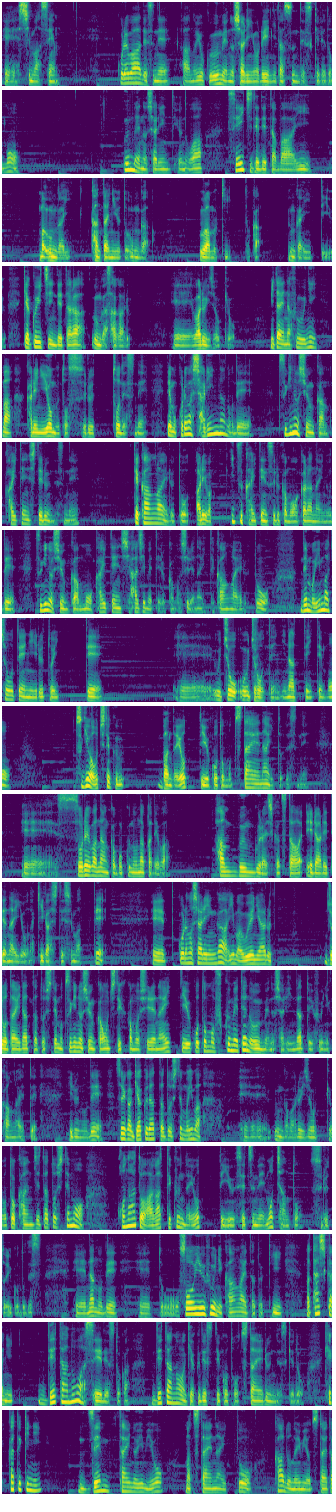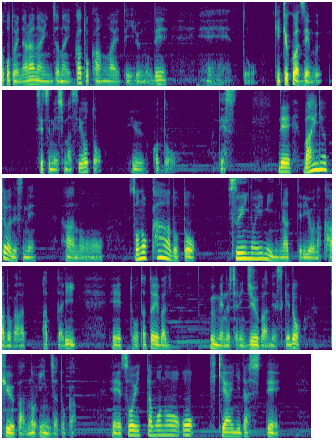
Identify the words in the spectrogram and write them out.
えー、しません。これはですねあのよく運命の車輪を例に出すんですけれども運命の車輪っていうのは正位置で出た場合、まあ、運がいい。簡単に言うと運が上向きとか運がいいっていう。逆位置に出たら運が下がる、えー、悪い状況。みたいな風にまあ仮に読むとするとですね。でもこれは車輪なので次の瞬間回転してるんですね。って考えるとあるいはいつ回転するかもわからないので次の瞬間もう回転し始めてるかもしれないって考えるとでも今頂点にいると言って、えー、有頂有頂点になっていても次は落ちてく番だよっていうことも伝えないとですね、えー、それはなんか僕の中では半分ぐらいしか伝えられてないような気がしてしまってえー、これの車輪が今上にある状態だったとしても次の瞬間落ちていくかもしれないっていうことも含めての運命の車輪だというふうに考えているのでそれが逆だったとしても今、えー、運が悪い状況と感じたとしてもこの後は上がってくんだよっていう説明もちゃんとするということです。えー、なので、えーと、そういうふうに考えた時、まあ、確かに出たのは正ですとか出たのは逆ですっていうことを伝えるんですけど結果的に全体の意味を、ま伝えないとカードの意味を伝えたことにならないんじゃないかと考えているので、えー、っと結局は全部説明しますよということです。で場合によってはですねあのそのカードと対の意味になってるようなカードがあったり、えー、っと例えば運命のチャリ10番ですけど9番の忍者とか、えー、そういったものを引き合いに出して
